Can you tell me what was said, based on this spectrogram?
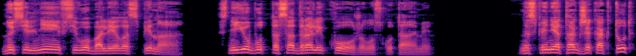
Но сильнее всего болела спина. С нее будто содрали кожу лоскутами. — На спине так же, как тут?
